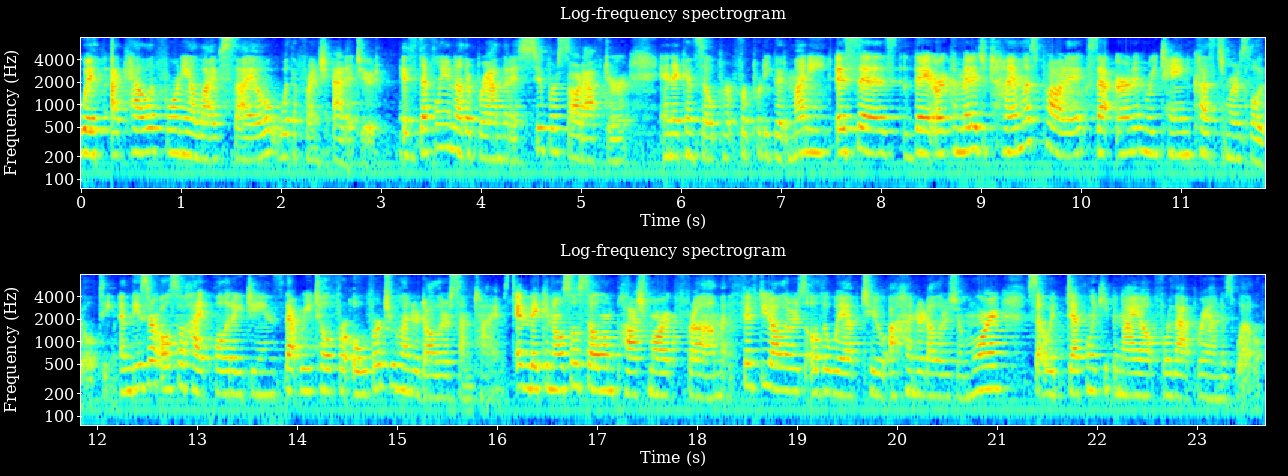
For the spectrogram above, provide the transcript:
with a California lifestyle with a French attitude. It's definitely another brand that is super sought after and it can sell for, for pretty good money. It says they are committed to timeless products that earn and retain customers loyalty. And these are also high quality jeans that retail for over $200 sometimes. And they can also sell on Poshmark from $50 all the way up to $100 or more. So I would definitely keep an eye out for that brand as well.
